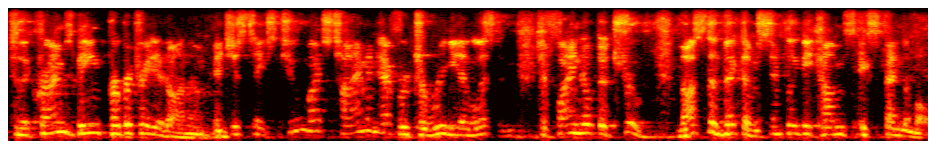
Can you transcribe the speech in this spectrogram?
to the crimes being perpetrated perpetrated on them. It just takes too much time and effort to read and listen to find out the truth. Thus, the victim simply becomes expendable.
